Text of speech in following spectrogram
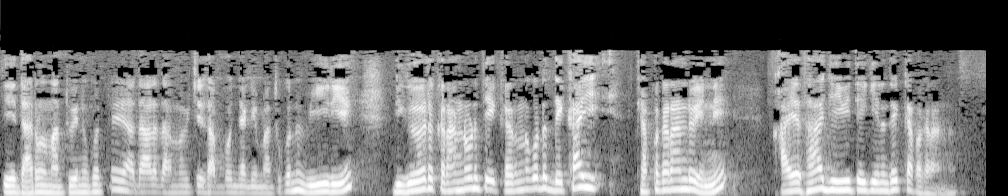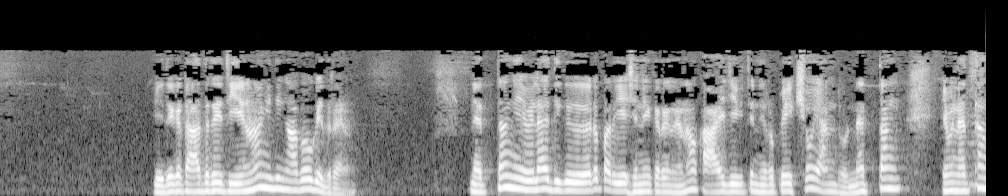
ඒ ධර්ම මත වෙනකොට අදාළ ධම්මවිචේ සම්බොඤ්ඤගේ මතු කරන වීරියේ දිගට කරන්න ඕනේ තේ කරනකොට දෙකයි කැප කරන්න වෙන්නේ කය සහ ජීවිතය කියන දෙක කැප කරන්න. මේ දෙකට ආදරේ තියෙනවා නම් ඉතින් ආපහු ගෙදර යනවා. නැත්තම් ඒ වෙලාවේ දිගට පරිේශණය කරගෙන යනවා කාය ජීවිත নিরপেক্ষව යන්න ඕනේ. නැත්තම් එහෙම නැත්තම්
